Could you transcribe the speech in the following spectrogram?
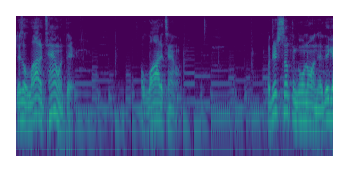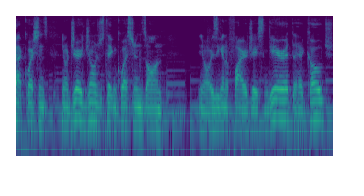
There's a lot of talent there. A lot of talent. But there's something going on there. They got questions. You know, Jerry Jones is taking questions on, you know, is he going to fire Jason Garrett, the head coach?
